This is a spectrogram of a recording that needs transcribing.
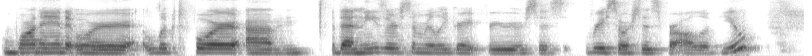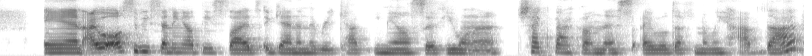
wanted or looked for, um, then these are some really great free resources, for all of you. And I will also be sending out these slides again in the recap email. So if you want to check back on this, I will definitely have that.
